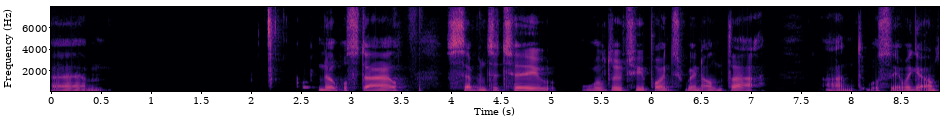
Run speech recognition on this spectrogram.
um, Noble Style, seven to two. We'll do two points win on that, and we'll see how we get on.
